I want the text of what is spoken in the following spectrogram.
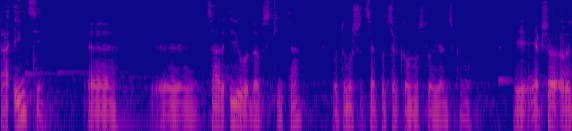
А інці е, е, цар Іудовський, так? Бо тому що це по церковнослов'янському. І якщо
